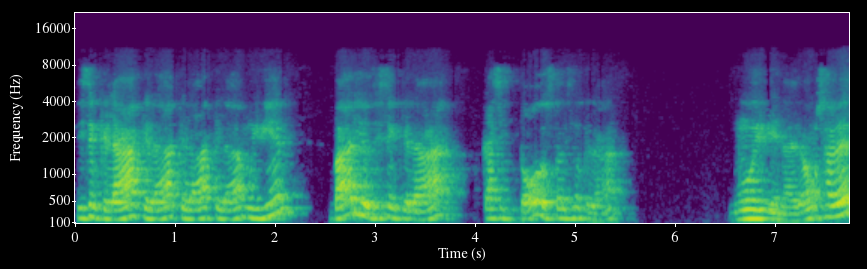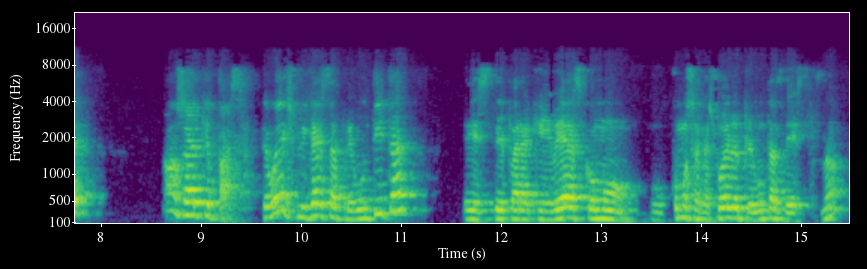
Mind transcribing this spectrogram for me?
Dicen que la A, que la A, que la A, que la A, muy bien. Varios dicen que la A, casi todos están diciendo que la A. Muy bien, a ver, vamos a ver. Vamos a ver qué pasa. Te voy a explicar esta preguntita este, para que veas cómo, cómo se resuelven preguntas de estas, ¿no?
